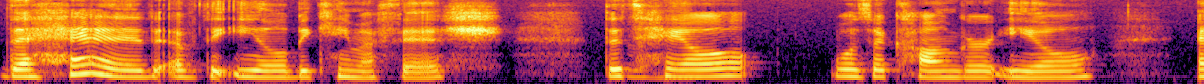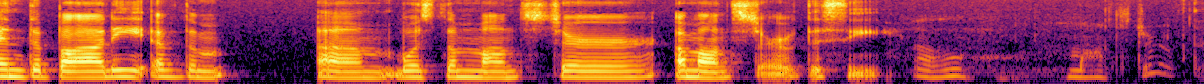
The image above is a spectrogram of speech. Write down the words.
the head of the eel became a fish, the Mm-hmm. tail was a conger eel, and the body of the um, was the monster, a monster of the sea. Oh, monster of the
